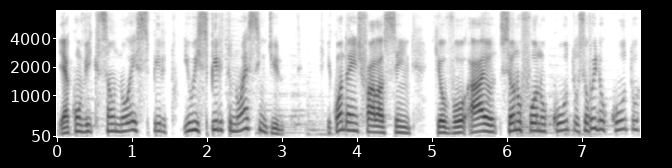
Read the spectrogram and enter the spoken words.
E a convicção no espírito. E o espírito não é sentido. E quando a gente fala assim, que eu vou, ah, eu, se eu não for no culto, se eu fui do culto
